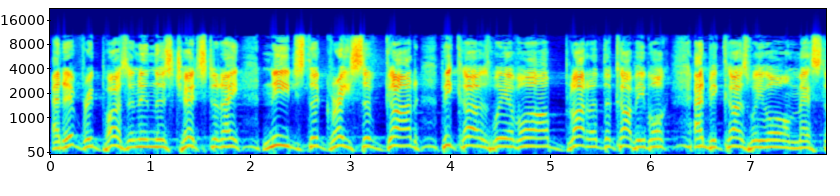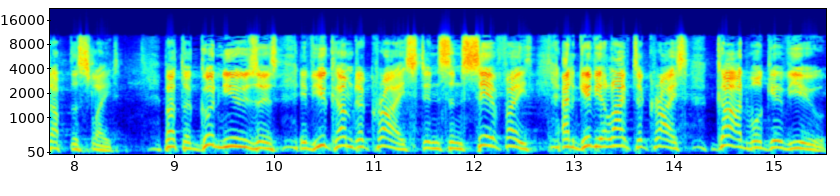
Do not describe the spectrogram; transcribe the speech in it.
and every person in this church today needs the grace of God because we have all blotted the copybook and because we've all messed up the slate. But the good news is if you come to Christ in sincere faith and give your life to Christ, God will give you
